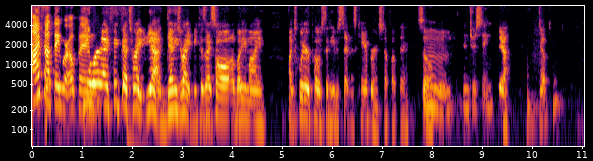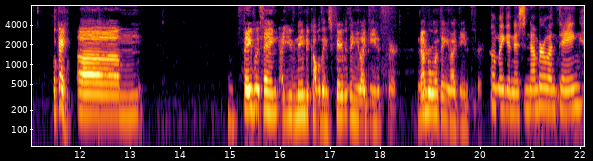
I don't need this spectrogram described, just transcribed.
I thought they were open. You know what? I think that's right. Yeah, Denny's right because I saw a buddy of mine on Twitter post that he was setting his camper and stuff up there. So Hmm, interesting. Yeah. Yep. Okay. Um favorite thing uh, you've named a couple things. Favorite thing you like to eat at the fair. Number one thing you like to eat at the fair. Oh my goodness. Number one thing.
